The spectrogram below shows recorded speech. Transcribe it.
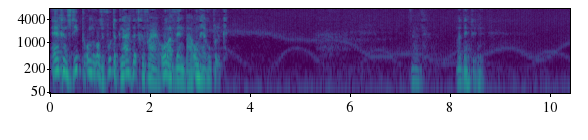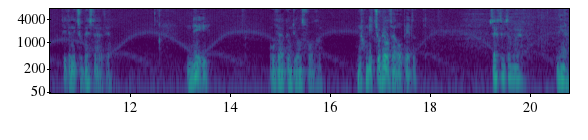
Ergens diep onder onze voeten knaagde het gevaar, onafwendbaar, onherroepelijk. Wat, wat denkt u nu? Ziet er niet zo best uit, hè? Nee, Hoe ver kunt u ons volgen? nou niet zo heel ver op, Peter. Zegt u het dan maar. Ja.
